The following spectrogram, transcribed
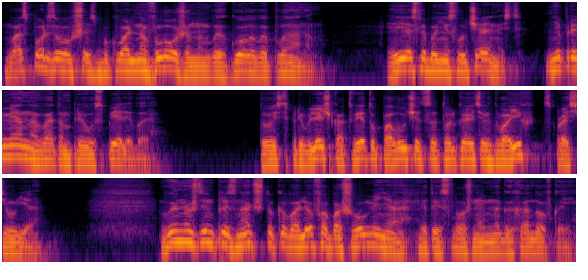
воспользовавшись буквально вложенным в их головы планом. И если бы не случайность, непременно в этом преуспели бы. «То есть привлечь к ответу получится только этих двоих?» – спросил я. «Вынужден признать, что Ковалев обошел меня этой сложной многоходовкой.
